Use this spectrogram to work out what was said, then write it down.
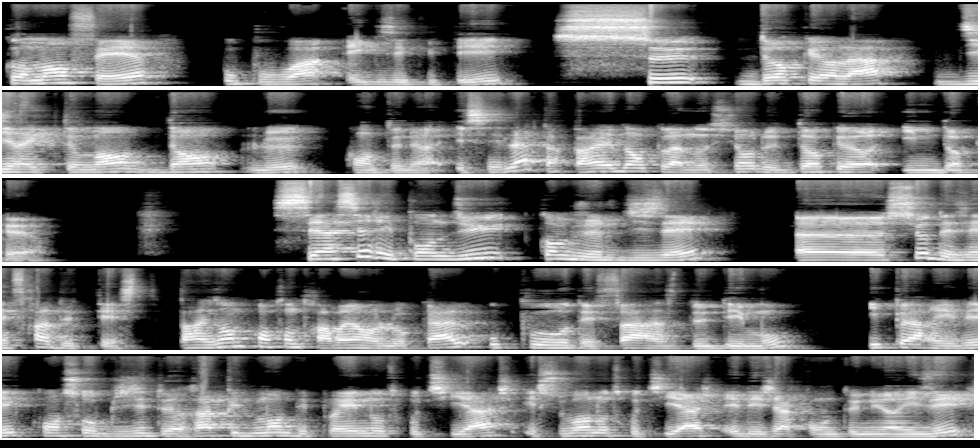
comment faire pour pouvoir exécuter ce Docker-là directement dans le conteneur. Et c'est là qu'apparaît donc la notion de Docker in Docker. C'est assez répandu, comme je le disais, euh, sur des infras de test. Par exemple, quand on travaille en local ou pour des phases de démo, il peut arriver qu'on soit obligé de rapidement déployer notre outillage et souvent notre outillage est déjà containerisé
